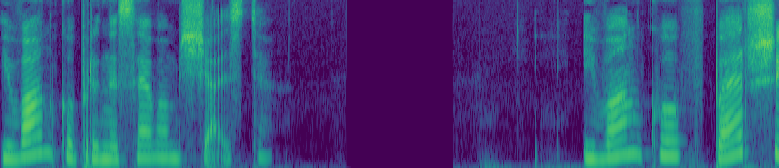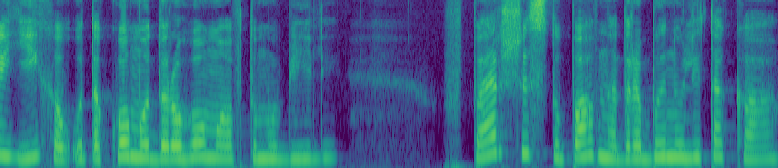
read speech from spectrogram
Іванко принесе вам щастя. Іванко вперше їхав у такому дорогому автомобілі, вперше ступав на драбину літака,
